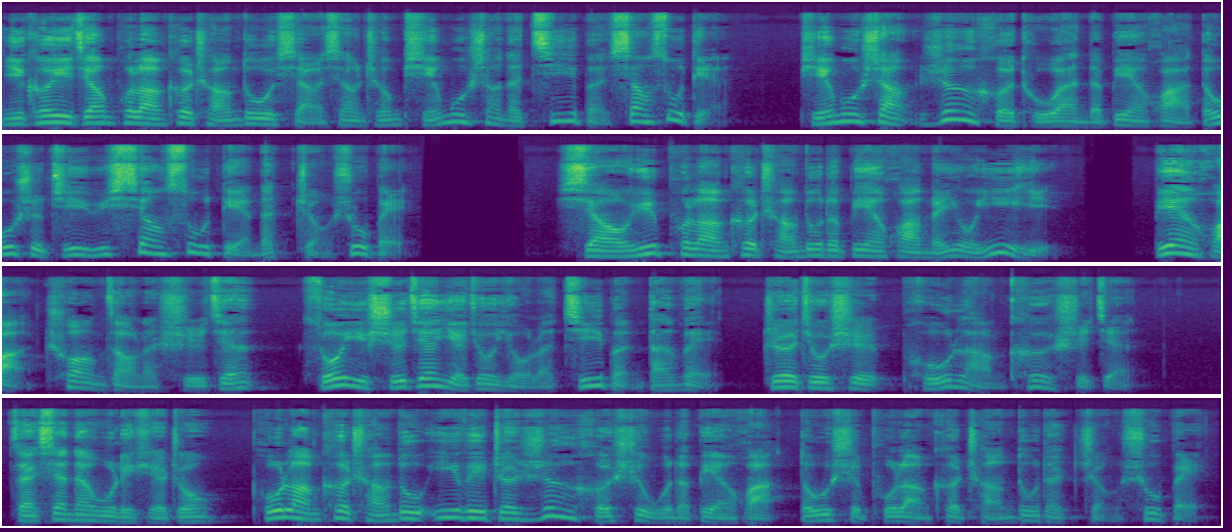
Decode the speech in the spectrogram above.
你可以将普朗克长度想象成屏幕上的基本像素点，屏幕上任何图案的变化都是基于像素点的整数倍。小于普朗克长度的变化没有意义，变化创造了时间，所以时间也就有了基本单位，这就是普朗克时间。在现代物理学中，普朗克长度意味着任何事物的变化都是普朗克长度的整数倍，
